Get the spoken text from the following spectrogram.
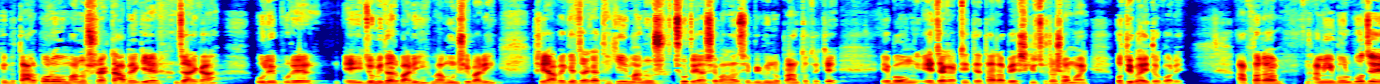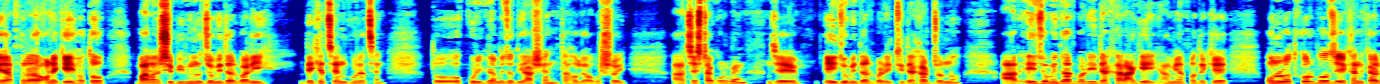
কিন্তু তারপরেও মানুষের একটা আবেগের জায়গা, উলিপুরের এই জমিদার বাড়ি বা মুন্সি বাড়ি, সেই আবেগের জায়গা থেকেই মানুষ ছুটে আসে বাংলাদেশের বিভিন্ন প্রান্ত থেকে এবং এই জায়গাটিতে তারা বেশ কিছুটা সময় অতিবাহিত করে। আপনারা, আমি বলব যে আপনারা অনেকেই হয়তো বাংলাদেশের বিভিন্ন জমিদার বাড়ি দেখেছেন, ঘুরেছেন। তো কুড়িগ্রামে যদি আসেন, তাহলে অবশ্যই চেষ্টা করবেন যে এই জমিদার বাড়িটি দেখার জন্য। আর এই জমিদার বাড়ি দেখার আগেই আমি আপনাদেরকে অনুরোধ করব যে এখানকার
